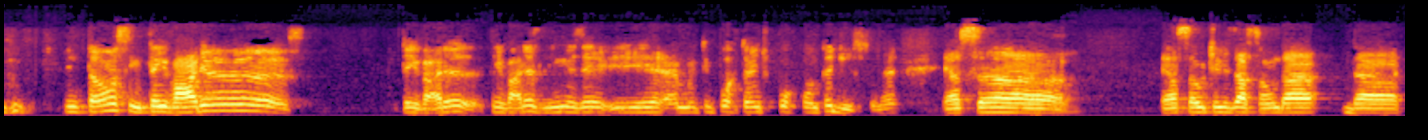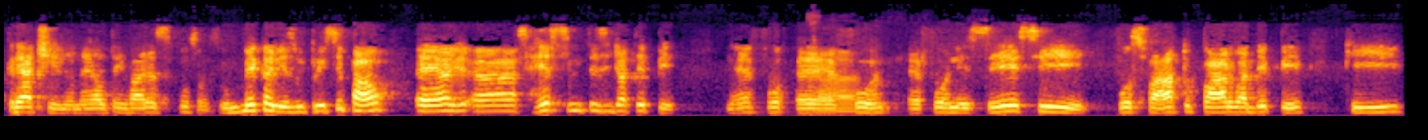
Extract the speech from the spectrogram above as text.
então, assim, tem várias. Tem várias, tem várias linhas e, e é muito importante por conta disso, né? Essa, essa utilização da, da creatina, né? Ela tem várias funções. O mecanismo principal é a, a ressíntese de ATP, né? For, é, ah. for, é fornecer esse, fosfato para o ADP que,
